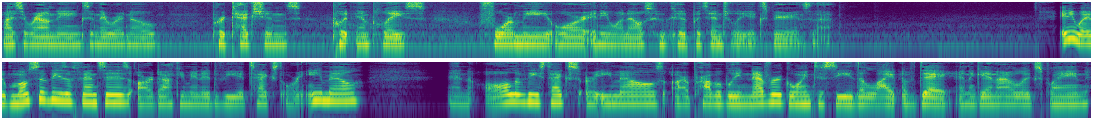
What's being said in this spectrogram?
my surroundings, and there were no protections put in place for me or anyone else who could potentially experience that. Anyway, most of these offenses are documented via text or email, and all of these texts or emails are probably never going to see the light of day. And again, I will explain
